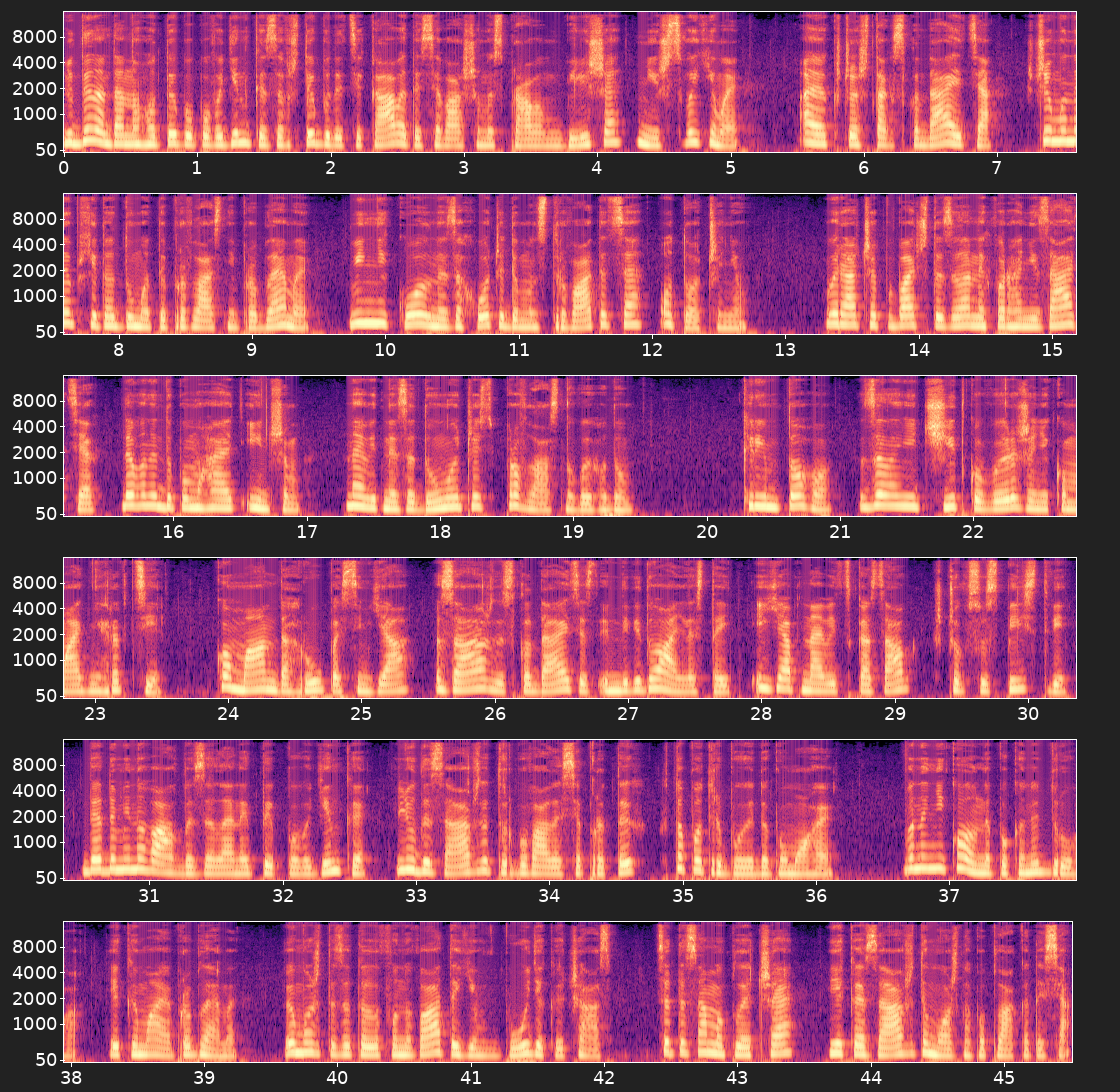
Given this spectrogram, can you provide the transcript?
Людина даного типу поведінки завжди буде цікавитися вашими справами більше, ніж своїми. А якщо ж так складається, що йому необхідно думати про власні проблеми, він ніколи не захоче демонструвати це оточенню. Ви радше побачите зелених в організаціях, де вони допомагають іншим, навіть не задумуючись про власну вигоду. Крім того, зелені чітко виражені командні гравці, Команда, група, сім'я завжди складається з індивідуальностей, і я б навіть сказав, що в суспільстві, де домінував би зелений тип поведінки, люди завжди турбувалися про тих, хто потребує допомоги. Вони ніколи не покинуть друга, який має проблеми. Ви можете зателефонувати їм в будь-який час. Це те саме плече, в яке завжди можна поплакатися.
